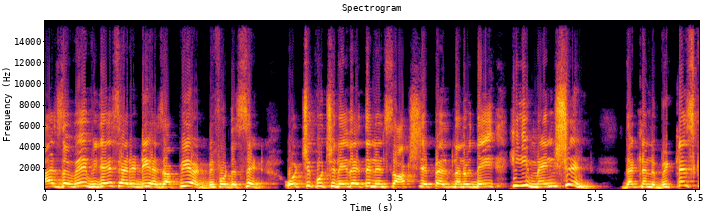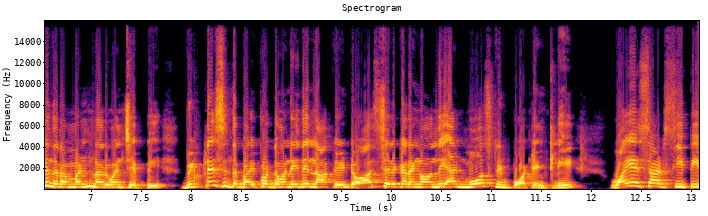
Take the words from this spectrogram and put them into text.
as the way Vijayasai Reddy has appeared before the SIT వచ్చి కూర్చుని ఏదైతే నేను సాక్షి చెప్పి వెళ్తున్నాను దే హీ మెన్షన్ దట్ నన్ను విట్నెస్ కింద రమ్మంటున్నారు అని చెప్పి విట్నెస్ ఇంత భయపడడం అనేది నాకు ఏంటో ఆశ్చర్యకరంగా ఉంది. అండ్ మోస్ట్ ఇంపార్టెంట్లీ వైఎస్ఆర్ సిపి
